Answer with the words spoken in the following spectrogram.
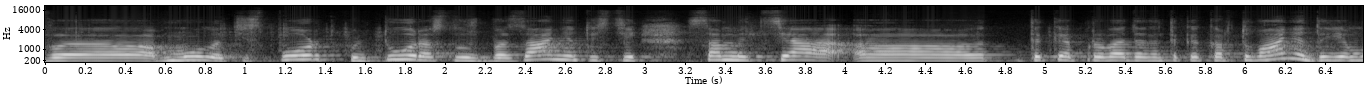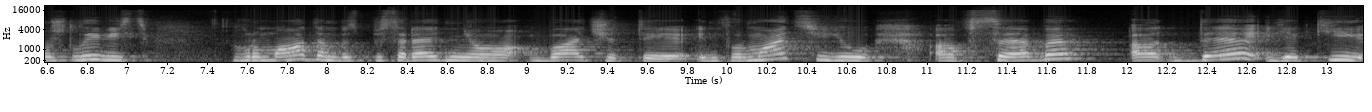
в е, молодь і спорт, культура, служба зайнятості. Саме ця таке проведене таке картування дає можливість громадам безпосередньо бачити інформацію в себе. Де які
